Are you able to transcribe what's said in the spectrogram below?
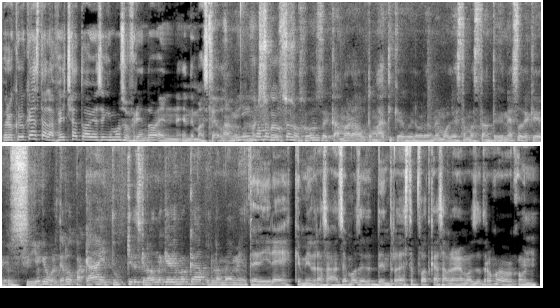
Pero creo que hasta la fecha todavía seguimos sufriendo en, en demasiados. A mí no me juegos. gustan los juegos de cámara automática, güey. La verdad me molestan bastante. En eso de que, pues, si yo quiero voltearlo para acá y tú quieres que no me quede viendo acá, pues no mames. Te diré que mientras avancemos de- dentro de este podcast hablaremos de otro juego con,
